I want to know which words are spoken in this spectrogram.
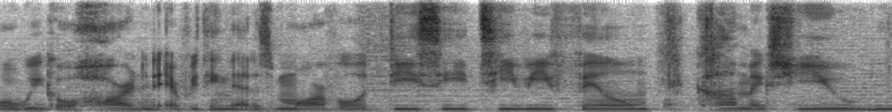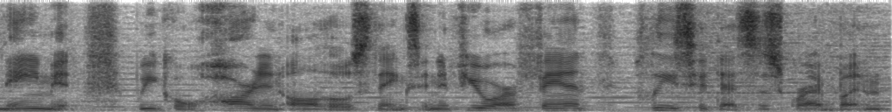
where we go hard in everything that is Marvel, DC, TV, film, comics, you name it. We go hard in all those things. And if you are a fan, please hit that subscribe button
